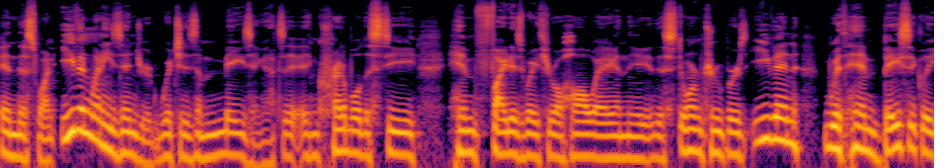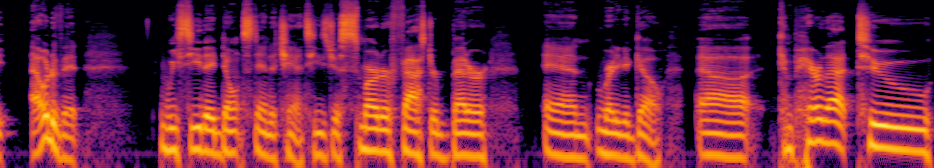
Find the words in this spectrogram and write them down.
in this one, even when he's injured, which is amazing. That's incredible to see him fight his way through a hallway and the, the stormtroopers, even with him basically out of it, we see they don't stand a chance. He's just smarter, faster, better, and ready to go. Uh, compare that to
